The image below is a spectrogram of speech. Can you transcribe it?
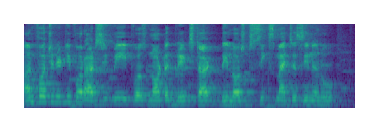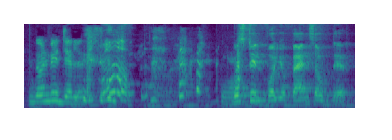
Unfortunately for RCB, it was not a great start. They lost six matches in a row. Don't be jealous. Oh, But still, for your fans out there,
